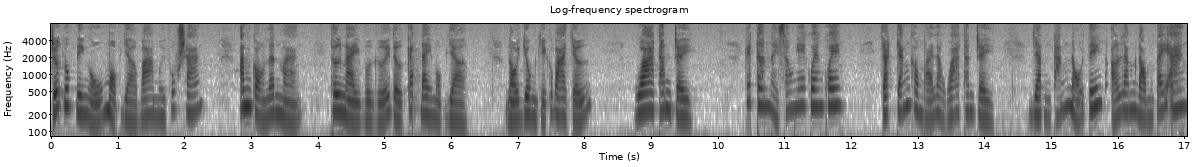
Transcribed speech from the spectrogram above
Trước lúc đi ngủ 1 giờ 30 phút sáng, Anh còn lên mạng. Thư này vừa gửi được cách đây một giờ. Nội dung chỉ có ba chữ. Qua Thanh Trì. Cái tên này sao nghe quen quen? Chắc chắn không phải là qua Thanh Trì. Giành thắng nổi tiếng ở Lâm Đồng, Tây An.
